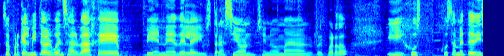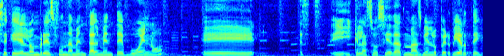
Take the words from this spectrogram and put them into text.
o sea, porque el mito del buen salvaje viene de la ilustración, si no mal recuerdo, y jus- justamente dice que el hombre es fundamentalmente bueno eh, y que la sociedad más bien lo pervierte.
